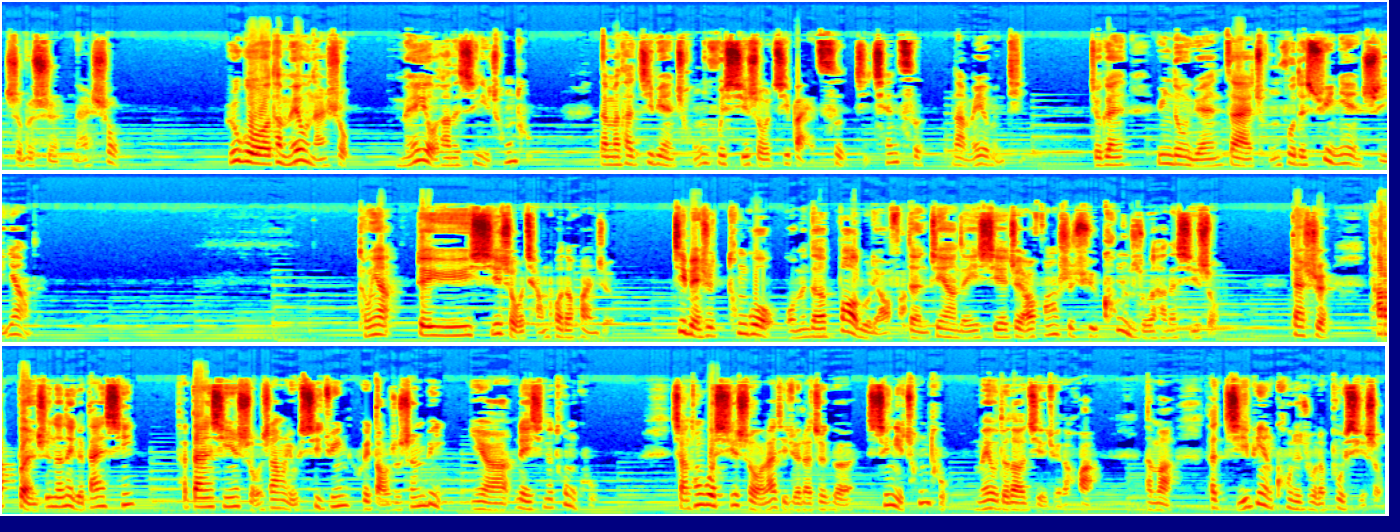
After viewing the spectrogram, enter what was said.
是不是难受？如果他没有难受，没有他的心理冲突，那么他即便重复洗手几百次、几千次，那没有问题，就跟运动员在重复的训练是一样的。同样，对于洗手强迫的患者，即便是通过我们的暴露疗法等这样的一些治疗方式去控制住他的洗手。但是他本身的那个担心，他担心手上有细菌会导致生病，因而内心的痛苦，想通过洗手来解决了这个心理冲突，没有得到解决的话，那么他即便控制住了不洗手，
